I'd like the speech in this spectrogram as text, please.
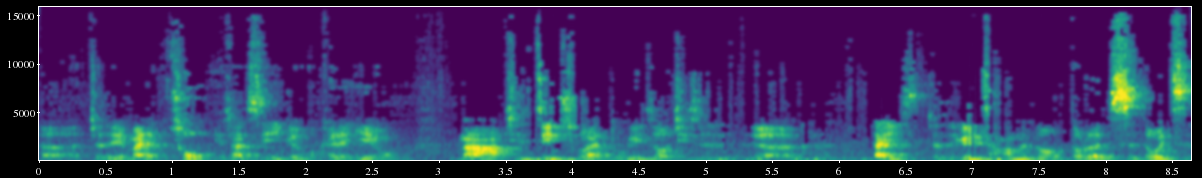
呃，就是也卖的不错，也算是一个 OK 的业务。那其实自己出来独立之后，其实呃，可能代理就是原厂他们都都认识，都会知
